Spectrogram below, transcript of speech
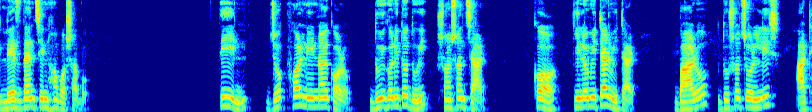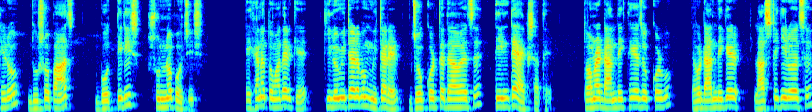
লেস দেন চিহ্ন বসাবো। তিন, যোগফল নির্ণয় করো। দুই গণিত দুই, সমান চার। ক, কিলোমিটার মিটার। বারো, দুশো চল্লিশ, আঠেরো, দুশো পাঁচ, বত্রিশ, শূন্য পঁচিশ। এখানে তোমাদেরকে কিলোমিটার এবং মিটারের যোগ করতে দেওয়া হয়েছে তিনটে একসাথে। তো আমরা ডান দিক থেকে যোগ করব। দেখো ডান দিকের লাস্টে কি রয়েছে?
